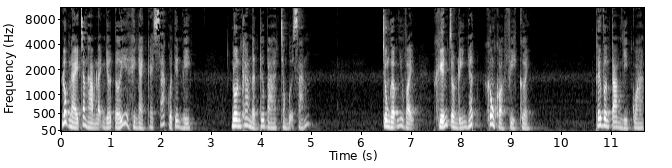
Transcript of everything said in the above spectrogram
Lúc này Trang Hàm lại nhớ tới hình ảnh cái xác của tiên mi. Nôn khan lần thứ ba trong bữa sáng. Trùng hợp như vậy khiến cho Lý Nhất không khỏi phì cười. Thấy Vương Tam nhìn qua,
